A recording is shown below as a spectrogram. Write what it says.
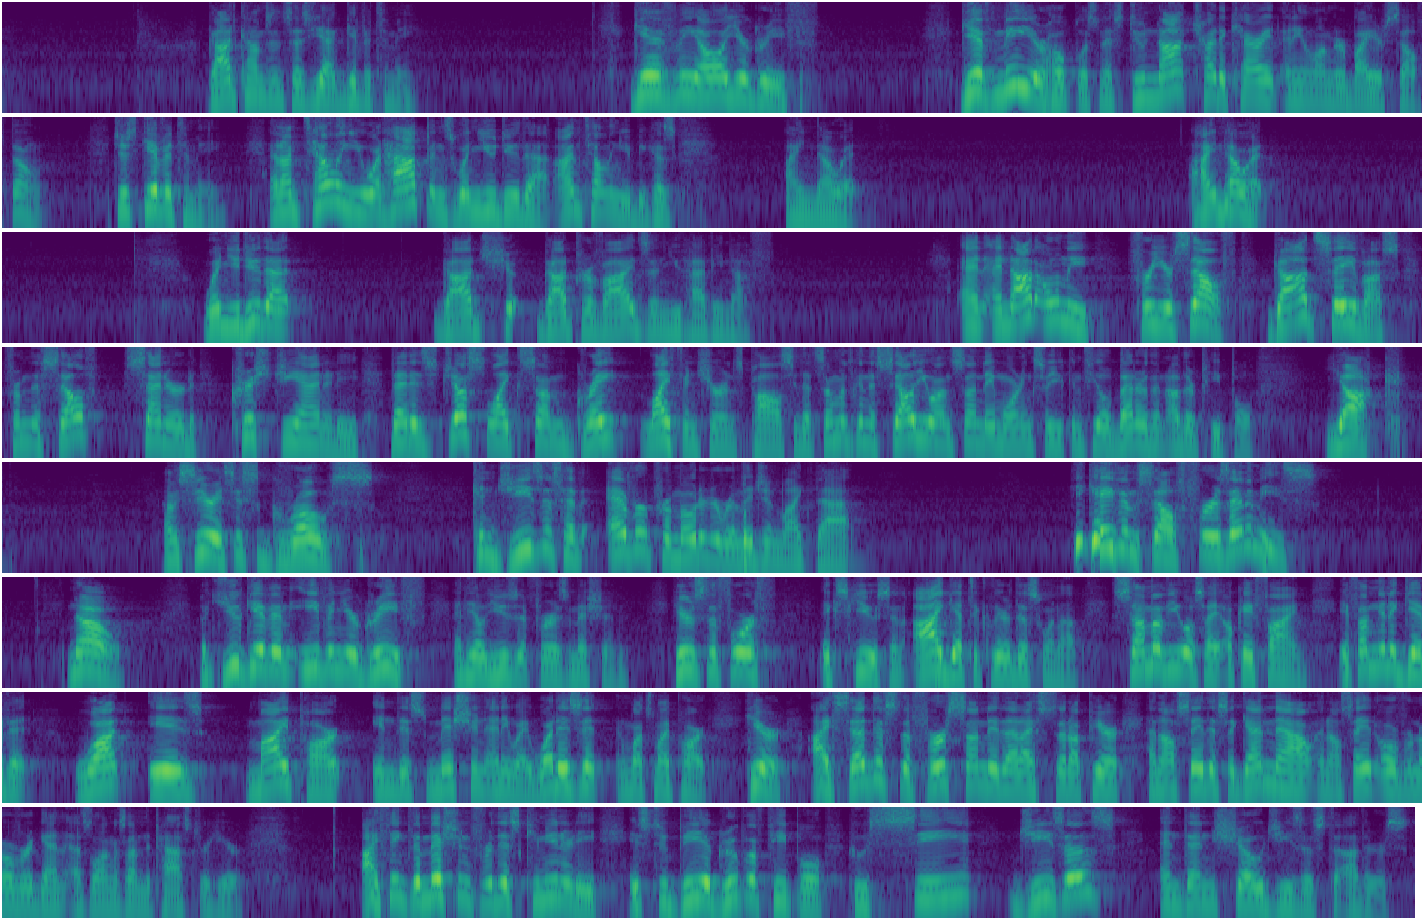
God comes and says, Yeah, give it to me. Give me all your grief. Give me your hopelessness. Do not try to carry it any longer by yourself. Don't. Just give it to me. And I'm telling you what happens when you do that. I'm telling you because I know it. I know it. When you do that, God, sh- God provides and you have enough. And, and not only for yourself, God save us from the self centered Christianity that is just like some great life insurance policy that someone's going to sell you on Sunday morning so you can feel better than other people. Yuck. I'm serious, this is gross. Can Jesus have ever promoted a religion like that? He gave himself for his enemies. No, but you give him even your grief, and he'll use it for his mission. Here's the fourth excuse, and I get to clear this one up. Some of you will say, okay, fine. If I'm going to give it, what is my part in this mission anyway? What is it, and what's my part? Here, I said this the first Sunday that I stood up here, and I'll say this again now, and I'll say it over and over again as long as I'm the pastor here. I think the mission for this community is to be a group of people who see Jesus and then show Jesus to others.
